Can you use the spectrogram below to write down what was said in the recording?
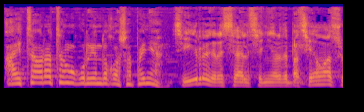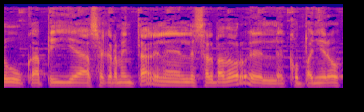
A esta hora están ocurriendo cosas, Peña. Sí, regresa el Señor de Pasión a su capilla sacramental en El Salvador, el compañero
